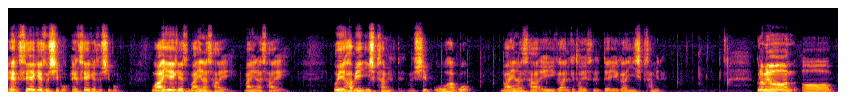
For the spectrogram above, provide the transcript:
x의 계수 15 x의 계수 15 y의 계수 마이너스 4a 마이너스 4a 의 합이 23일 때 15하고 마이너스 4a가 이렇게 더했을 때 얘가 23이래. 그러면 어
